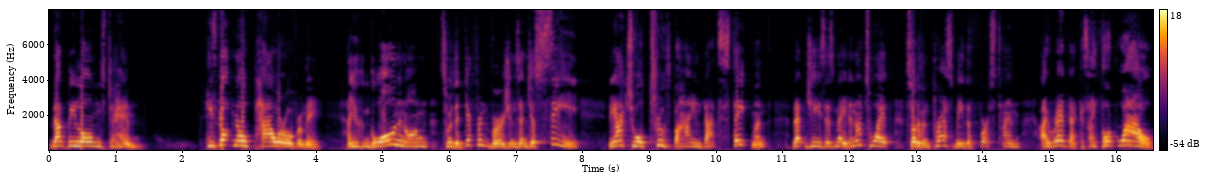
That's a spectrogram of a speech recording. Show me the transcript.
that belongs to him. He's got no power over me. And you can go on and on through the different versions and just see the actual truth behind that statement that Jesus made. And that's why it sort of impressed me the first time I read that, because I thought, wow,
